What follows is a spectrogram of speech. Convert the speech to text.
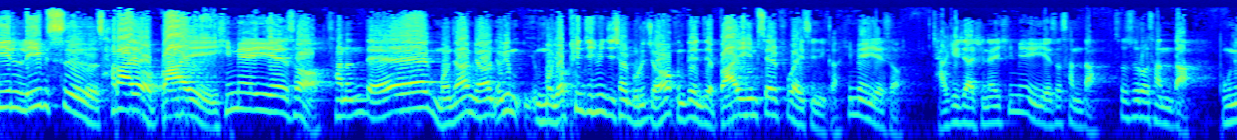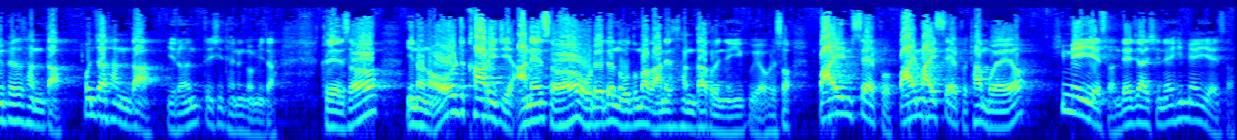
he lives 살아요 by 힘에 의해서 사는데 뭐냐면 여기 뭐 옆인지 힘인지 잘 모르죠. 근데 이제 by himself가 있으니까 힘에 의해서 자기 자신의 힘에 의해서 산다. 스스로 산다. 독립해서 산다. 혼자 산다. 이런 뜻이 되는 겁니다. 그래서 이는 old cottage 안에서 오래된 오두막 안에서 산다 그런 얘기고요. 그래서 by himself, by myself 다 뭐예요? 힘에 의해서 내 자신의 힘에 의해서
